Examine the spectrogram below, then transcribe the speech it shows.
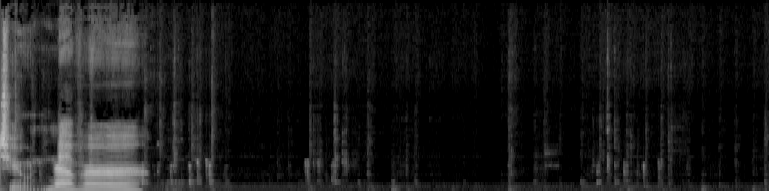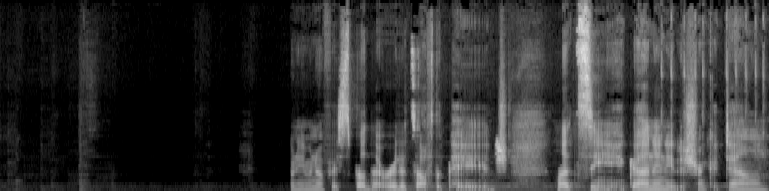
To never I don't even know if I spelled that right. It's off the page. Let's see. Again, I need to shrink it down.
